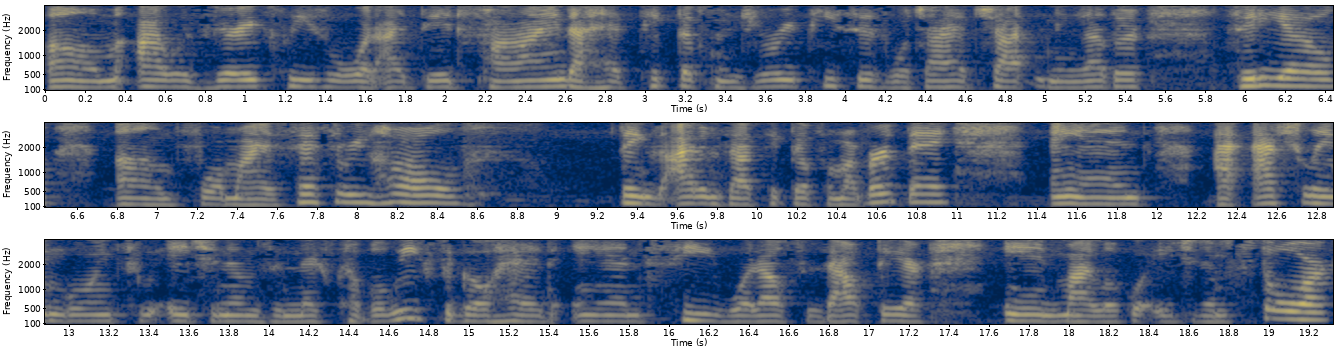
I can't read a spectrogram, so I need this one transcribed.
Um, I was very pleased with what I did find. I had picked up some jewelry pieces, which I had shot in the other video um, for my accessory haul things, items I picked up for my birthday. And I actually am going to H&M's in the next couple of weeks to go ahead and see what else is out there in my local H&M store.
